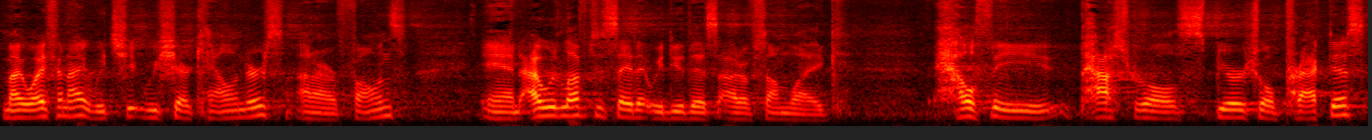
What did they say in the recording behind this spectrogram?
My wife and I, we, ch- we share calendars on our phones, and I would love to say that we do this out of some like healthy, pastoral, spiritual practice,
